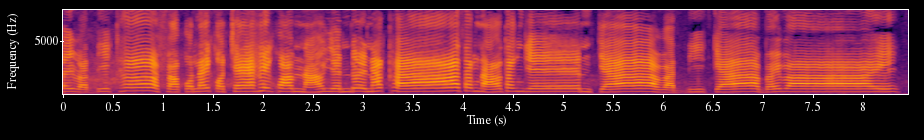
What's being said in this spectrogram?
ยสวัสดีค่ะ ฝากกดไลค์กดแชร์ให้ความหนาวเย็นด้วยนะคะ ทั้งหนาวทั้งเย็น จ้าสวัสดีจ้าบายบาย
